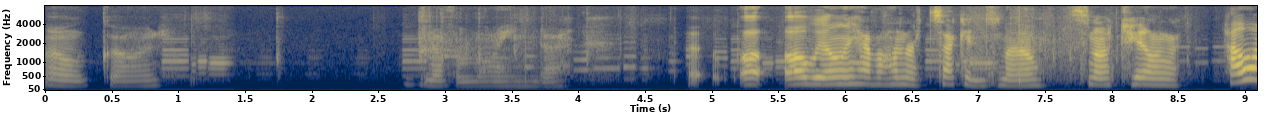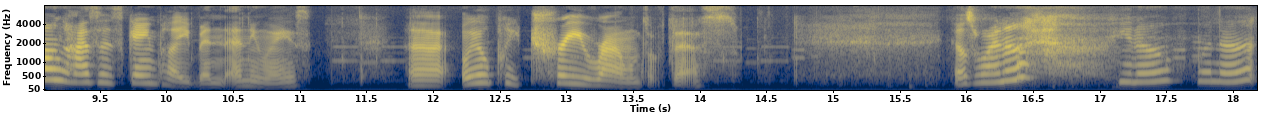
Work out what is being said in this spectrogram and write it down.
Oh, God. Never mind. Uh, uh, oh, we only have 100 seconds now. It's not too long. How long has this gameplay been, anyways? Uh, we'll play three rounds of this. Because why not? You know, why not?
